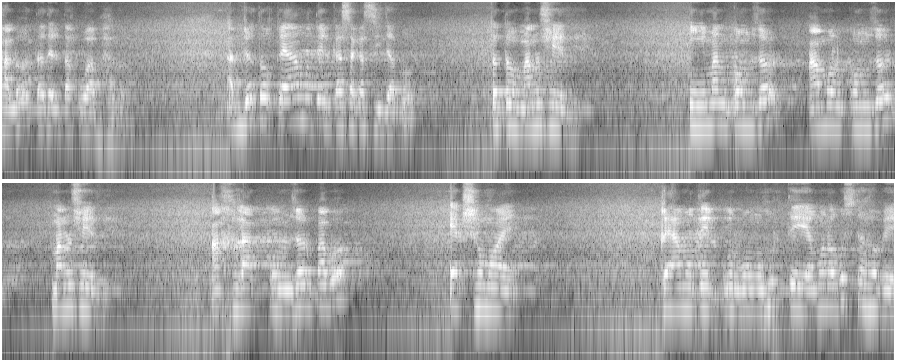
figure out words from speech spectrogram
ভালো, তাদের তাকুয়া ভালো। আর যত কেয়ামতের কাছাকাছি যাব, তত মানুষের ইমান কমজোর, আমল কমজোর মানুষের আখলাক কমজোর পাব। এক সময় কেয়ামতের পূর্ব মুহূর্তে এমন অবস্থা হবে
